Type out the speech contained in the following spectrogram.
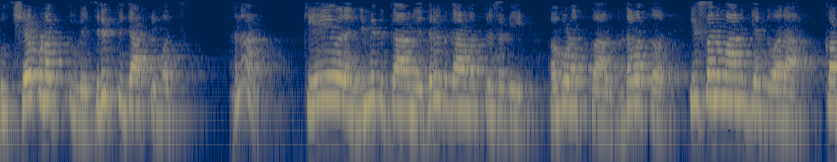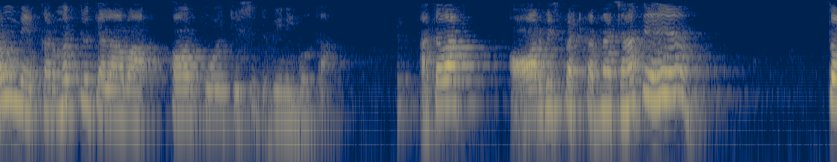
उत्क्षेपण व्यतिरिक्त जाति मत, है ना? केवल निमित्त कारण व्यतिरिक्त कारण सदी अगुणत्व घटवत्व इस अनुमान के द्वारा कर्म में कर्मत्व के अलावा और कोई चीज़ सिद्ध भी नहीं होता अथवा और भी स्पष्ट करना चाहते हैं हम तो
